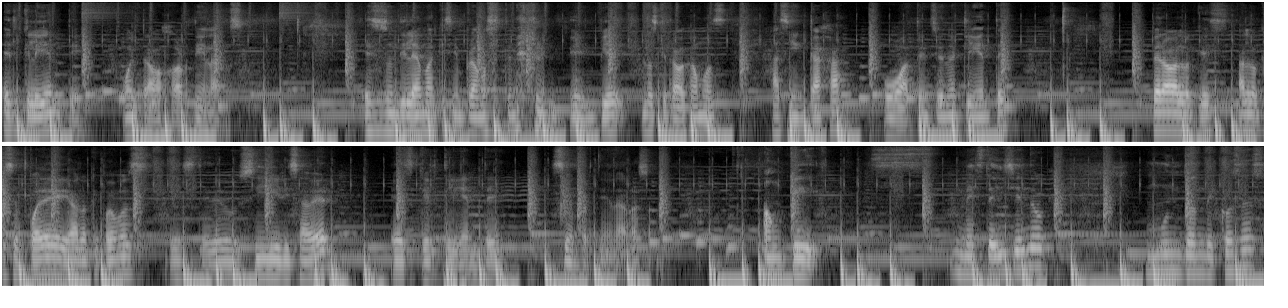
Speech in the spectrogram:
El cliente o el trabajador tiene la razón. Ese es un dilema que siempre vamos a tener en pie los que trabajamos así en caja o atención al cliente. Pero a lo que, a lo que se puede, a lo que podemos este, deducir y saber es que el cliente siempre tiene la razón. Aunque me esté diciendo un montón de cosas,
